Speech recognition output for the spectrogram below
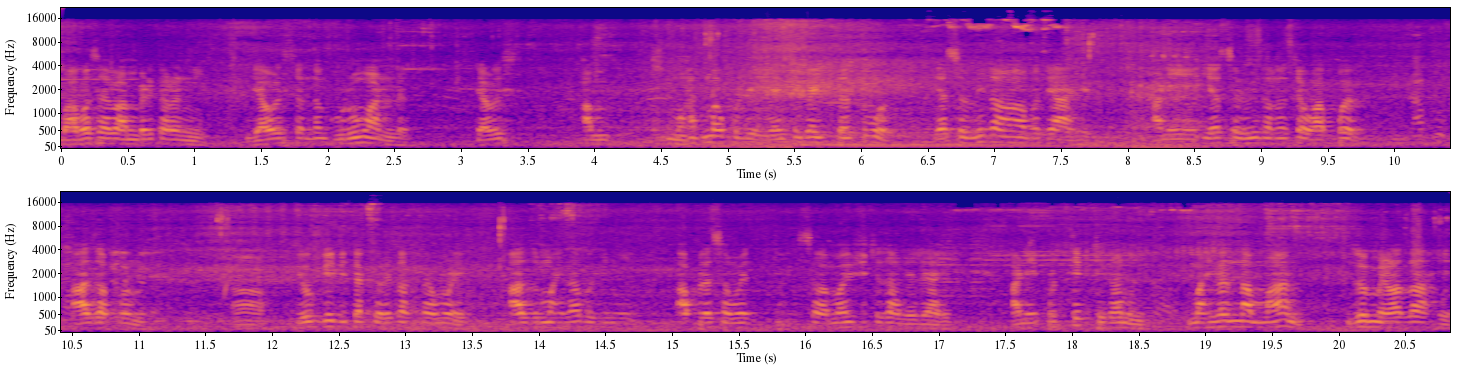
बाबासाहेब आंबेडकरांनी ज्यावेळेस त्यांना गुरु मानलं त्यावेळेस आम महात्मा फुले यांचे काही तत्त्व या संविधानामध्ये आहेत. आणि या संविधानाचा वापर आज आपण योग्यरित्या करत असल्यामुळे आज महिला भगिनी आपल्या समेत समाविष्ट झालेल्या आहेत. आणि प्रत्येक ठिकाणी महिलांना मान जो मिळाला आहे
